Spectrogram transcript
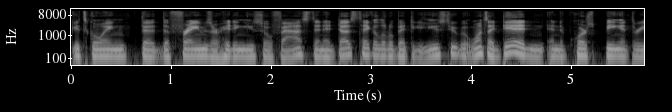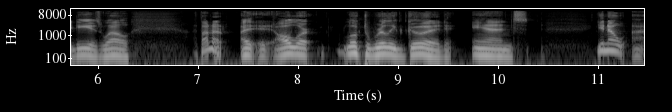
it's going the the frames are hitting you so fast and it does take a little bit to get used to but once i did and- and of course being in 3d as well i thought it, it all looked really good and you know uh,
